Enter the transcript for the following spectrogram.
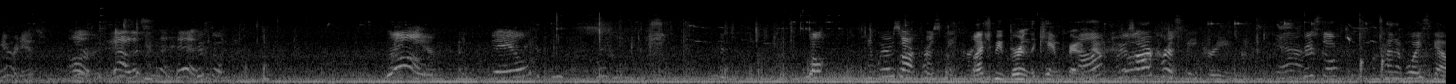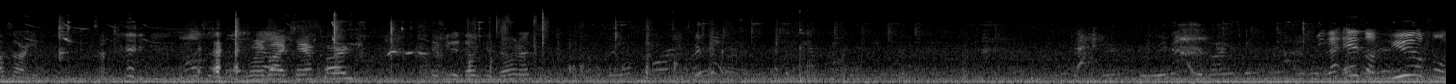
Here it is. Oh, yeah, listen to him. Whoa! Fail. Well, hey, where's our Krispy Kreme? Watch me burn the campground Huh? now. Where's our Krispy Kreme? Crystal, what kind of Boy Scouts are you? You want to buy a camp card? Take you to Dunkin' Donuts. That is a beautiful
